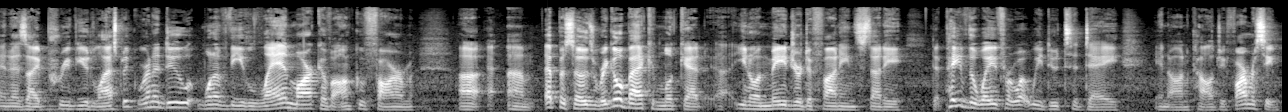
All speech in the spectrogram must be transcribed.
and as I previewed last week, we're going to do one of the landmark of OncoPharm uh, um, episodes where we go back and look at, uh, you know, a major defining study that paved the way for what we do today in oncology pharmacy.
